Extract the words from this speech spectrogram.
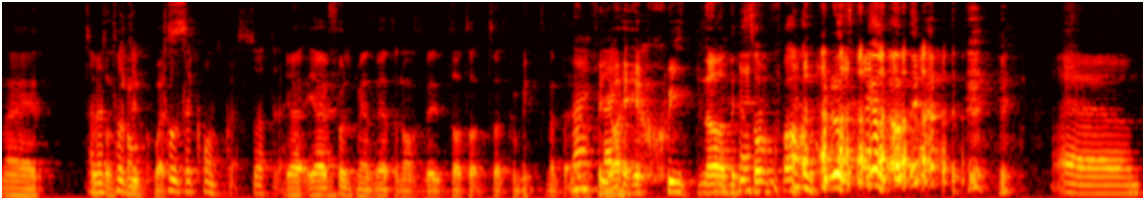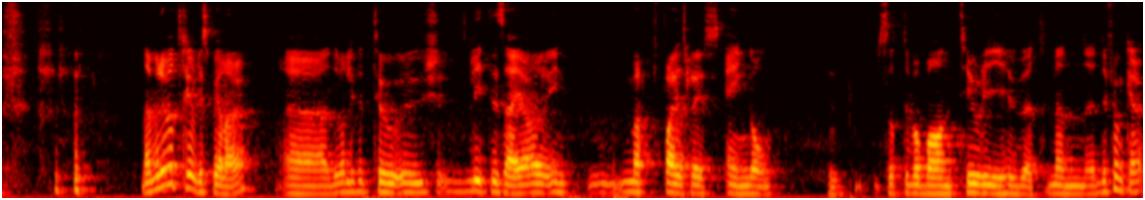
nej, Eller Total, Total Conquest. Total Conquest, så heter det. Jag, jag är fullt medveten om att vi inte har tagit total commitment än, Nej, för nej. jag är skitnödig som fan för att spela det. Ehm, Nej men det var en trevlig spelare. Eh, det var lite, to- lite så här, jag har in, mött Fireslaves en gång. Mm. Så att det var bara en teori i huvudet. Men det funkar.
